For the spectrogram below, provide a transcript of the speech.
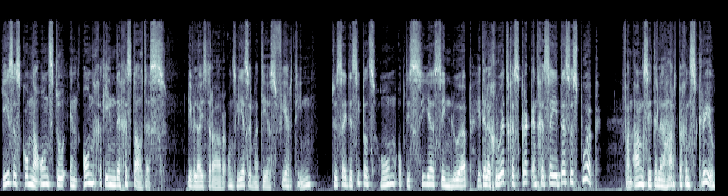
Jesus kom na ons toe in ongekende gestaltes. Liewe luisteraar, ons lees in Matteus 14. Toe sy disippels hom op die see sien loop, het hulle groot geskrik en gesê: "Dis 'n spook." Van angs het hulle hart begin skreeu.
